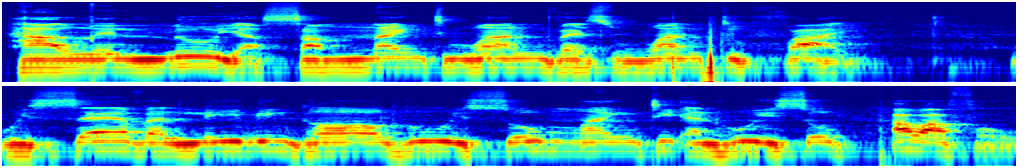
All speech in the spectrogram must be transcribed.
Hallelujah. Psalm 91, verse 1 to 5. We serve a living God who is so mighty and who is so powerful.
